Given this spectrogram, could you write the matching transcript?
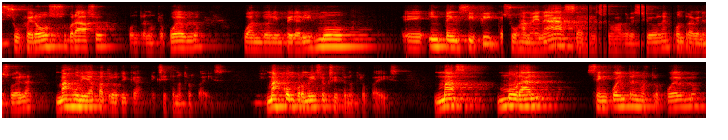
su feroz brazo contra nuestro pueblo, cuando el imperialismo intensifica sus amenazas y sus agresiones contra Venezuela, más unidad patriótica existe en nuestro país, más compromiso existe en nuestro país, más moral se encuentra en nuestro pueblo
